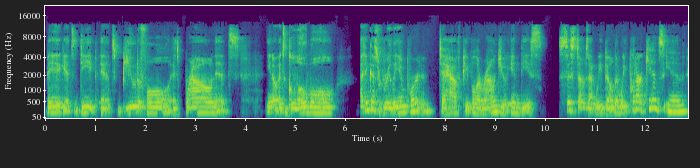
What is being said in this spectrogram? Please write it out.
big it's deep it's beautiful it's brown it's you know it's global i think that's really important to have people around you in these systems that we build and we put our kids in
